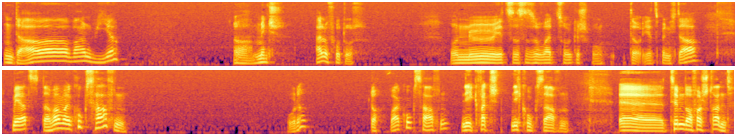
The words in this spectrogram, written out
Und da waren wir Oh, Mensch. Alle Fotos. Oh nö, jetzt ist es so weit zurückgesprungen. So, jetzt bin ich da. März, da waren wir in Cuxhaven. Oder? Doch, war Cuxhaven? Nee, Quatsch, nicht Cuxhaven. Äh, Timmendorfer Strand.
